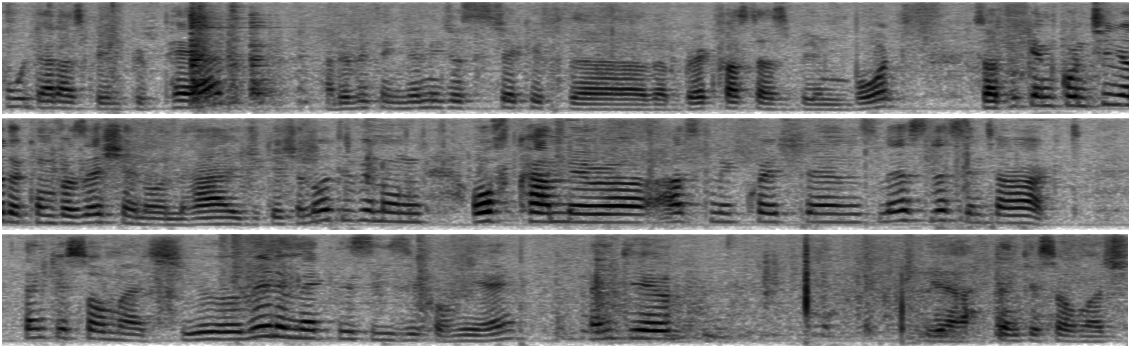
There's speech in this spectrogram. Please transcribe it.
food that has been prepared and everything. Let me just check if the, the breakfast has been bought so that we can continue the conversation on higher education, not even on off camera, ask me questions. Let's, let's interact. Thank you so much. You really make this easy for me, eh? Thank you. Yeah, thank you so much.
